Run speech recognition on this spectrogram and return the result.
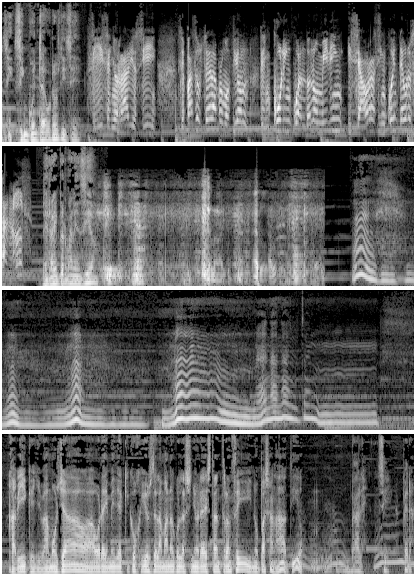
Sí, 50 euros dice. Sí, señor Radio, sí. Se pasa usted la promoción Ten Cooling cuando no meeting y se ahorra 50 euros al mes. ¿Pero hay permanencia? Javi, que llevamos ya hora y media aquí cogidos de la mano con la señora esta en trance y no pasa nada, tío. Vale, sí, espera.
